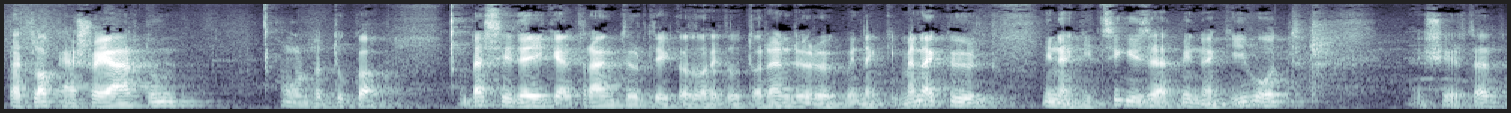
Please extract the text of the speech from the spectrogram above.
Tehát lakásra jártunk, hallgattuk a beszédeiket, ránk törték az ajtót a rendőrök, mindenki menekült, mindenki cigizett, mindenki ivott, és érted,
